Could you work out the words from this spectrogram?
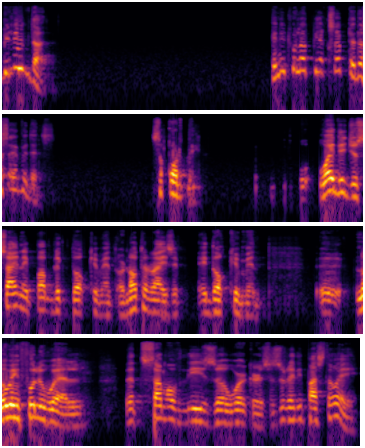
believe that? And it will not be accepted as evidence sa korte. Why did you sign a public document or notarize a a document, uh, knowing fully well that some of these uh, workers has already passed away.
